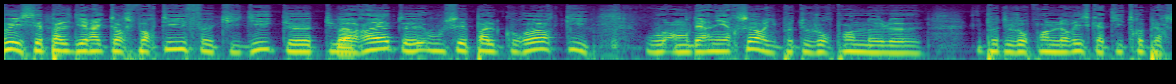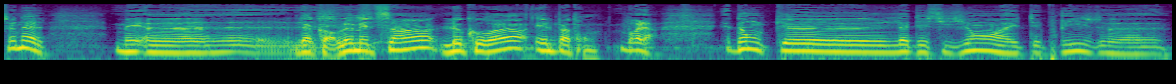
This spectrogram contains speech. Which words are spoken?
oui, c'est pas le directeur sportif euh, qui dit que tu Non. arrêtes, euh, ou c'est pas le coureur qui, ou en dernier sort, il peut toujours prendre le, il peut toujours prendre le risque à titre personnel. Mais euh, D'accord. Le médecin, le coureur et le patron. Voilà. Donc euh, la décision a été prise euh,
